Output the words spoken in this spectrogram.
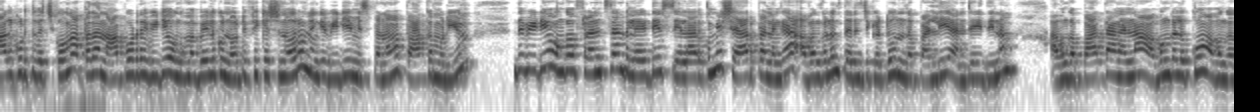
ஆள் கொடுத்து வச்சுக்கோங்க. அப்போ தான் நான் போடுற வீடியோ உங்கள் மொபைலுக்கு நோட்டிஃபிகேஷன் வரும். நீங்கள் வீடியோ மிஸ் பண்ணாமல் பார்க்க முடியும். இந்த வீடியோ உங்கள் ஃப்ரெண்ட்ஸ் அண்ட் ரிலேட்டிவ்ஸ் எல்லாருக்குமே ஷேர் பண்ணுங்கள் அவங்களும் தெரிஞ்சுக்கட்டும். இந்த பள்ளி அன்றைய தினம் அவங்க பார்த்தாங்கன்னா அவங்களுக்கும் அவங்க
